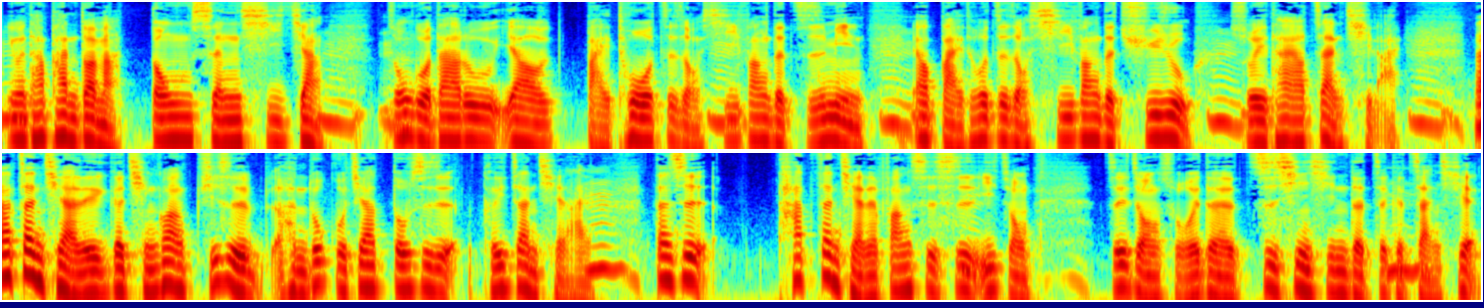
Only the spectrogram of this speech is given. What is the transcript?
因为他判断嘛，东升西降，中国大陆要摆脱这种西方的殖民，要摆脱这种西方的屈辱，所以他要站起来。那站起来的一个情况，其实很多国家都是可以站起来，但是。他站起来的方式是一种这种所谓的自信心的这个展现，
